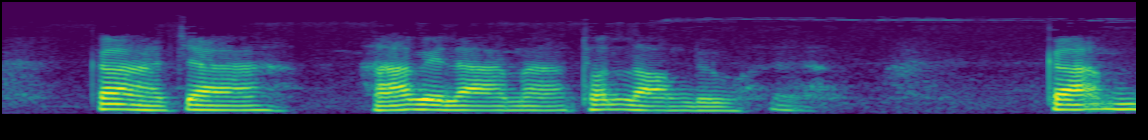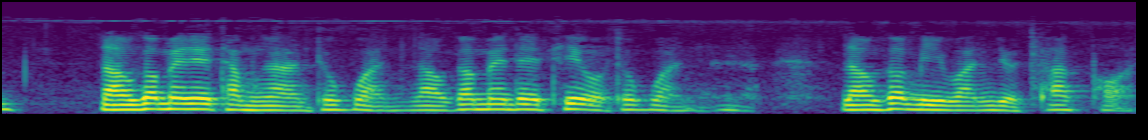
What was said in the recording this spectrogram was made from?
ๆ ก็อาจจะ หาเวลามาทดลองดูก็เราก็ไม่ได้ทำงานทุกวัน เราก็ไม่ได้เที่ยวทุกวัน เราก็มีวันหยุดพักผ่อน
